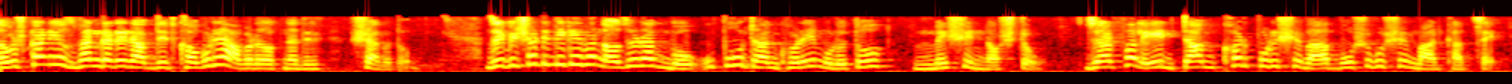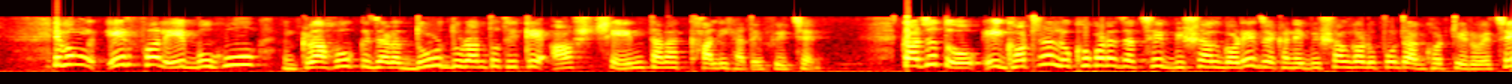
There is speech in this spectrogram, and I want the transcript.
নমস্কার, নিউজ ভ্যানগার্ডের আপডেট খবরে আবারও আপনাদের স্বাগত। যে বিষয়টির দিকে এবার নজর রাখব, উপ ডাকঘরে মূলত মেশিন নষ্ট, যার ফলে ডাকঘর পরিষেবা বসে বসে মার খাচ্ছে। এবং এর ফলে বহু গ্রাহক যারা দূর দূরান্ত থেকে আসছেন, তারা খালি হাতে ফিরছেন। কার্যত এই ঘটনা লক্ষ্য করা যাচ্ছে বিশালগড়ে, যেখানে বিশালগড় উপ ডাকঘরটি রয়েছে।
